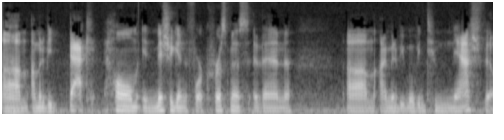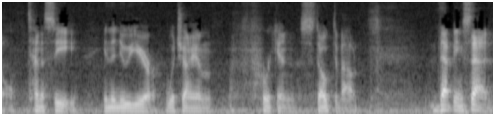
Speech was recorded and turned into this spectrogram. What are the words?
Um, I'm going to be back home in Michigan for Christmas, and then um, I'm going to be moving to Nashville, Tennessee, in the new year, which I am freaking stoked about. That being said,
